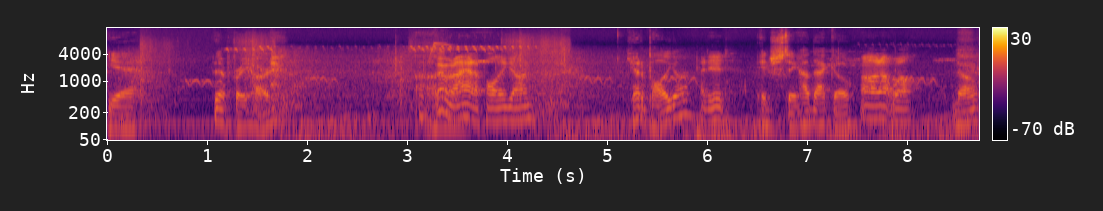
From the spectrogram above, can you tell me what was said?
Yeah, they're pretty hard. Remember when I had a polygon? You had a polygon? I did. Interesting. How'd that go? Oh, not well. No.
